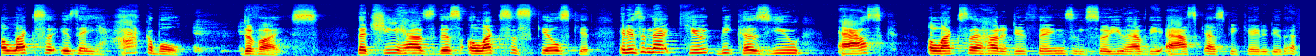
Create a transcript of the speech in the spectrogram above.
Alexa is a hackable device, that she has this Alexa Skills Kit. And isn't that cute because you ask Alexa how to do things, and so you have the Ask SDK to do that.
